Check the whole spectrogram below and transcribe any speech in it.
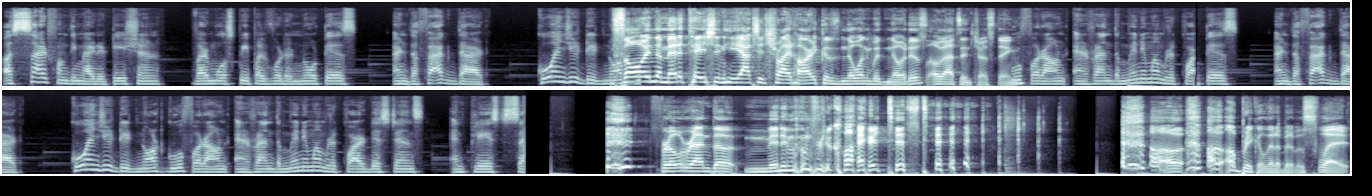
aside from the meditation, where most people wouldn't notice, and the fact that Koenji did not So in the meditation, he actually tried hard because no one would notice. Oh, that's interesting. Move around and ran the minimum required and the fact that Koenji did not goof around and ran the minimum required distance and placed. Bro ran the minimum required distance. oh, I'll, I'll break a little bit of a sweat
